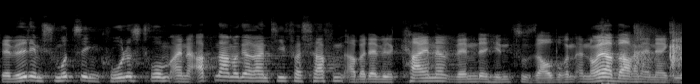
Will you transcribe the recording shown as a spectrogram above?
der will dem schmutzigen Kohlestrom eine Abnahmegarantie verschaffen, aber der will keine Wende hin zu sauberen erneuerbaren Energien.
